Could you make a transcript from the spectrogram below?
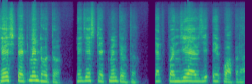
जे स्टेटमेंट होतं हे जे स्टेटमेंट होतं त्यात पणजीऐवजी एक वापरा.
